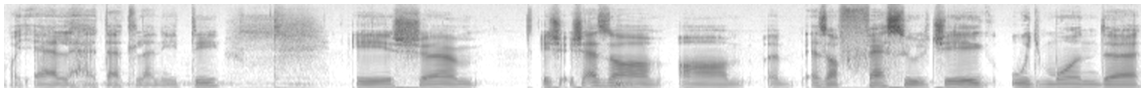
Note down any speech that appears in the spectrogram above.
vagy ellehetetleníti. És és, és ez, a, a, ez a feszültség úgymond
